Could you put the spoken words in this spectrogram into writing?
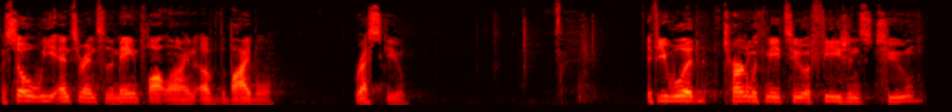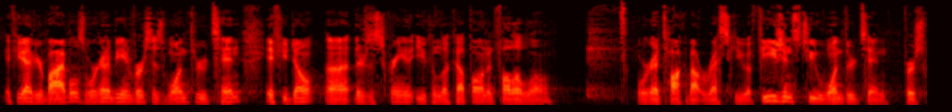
And so we enter into the main plot line of the Bible rescue. If you would, turn with me to Ephesians 2. If you have your Bibles, we're going to be in verses 1 through 10. If you don't, uh, there's a screen that you can look up on and follow along. We're going to talk about rescue. Ephesians 2 1 through 10, verse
